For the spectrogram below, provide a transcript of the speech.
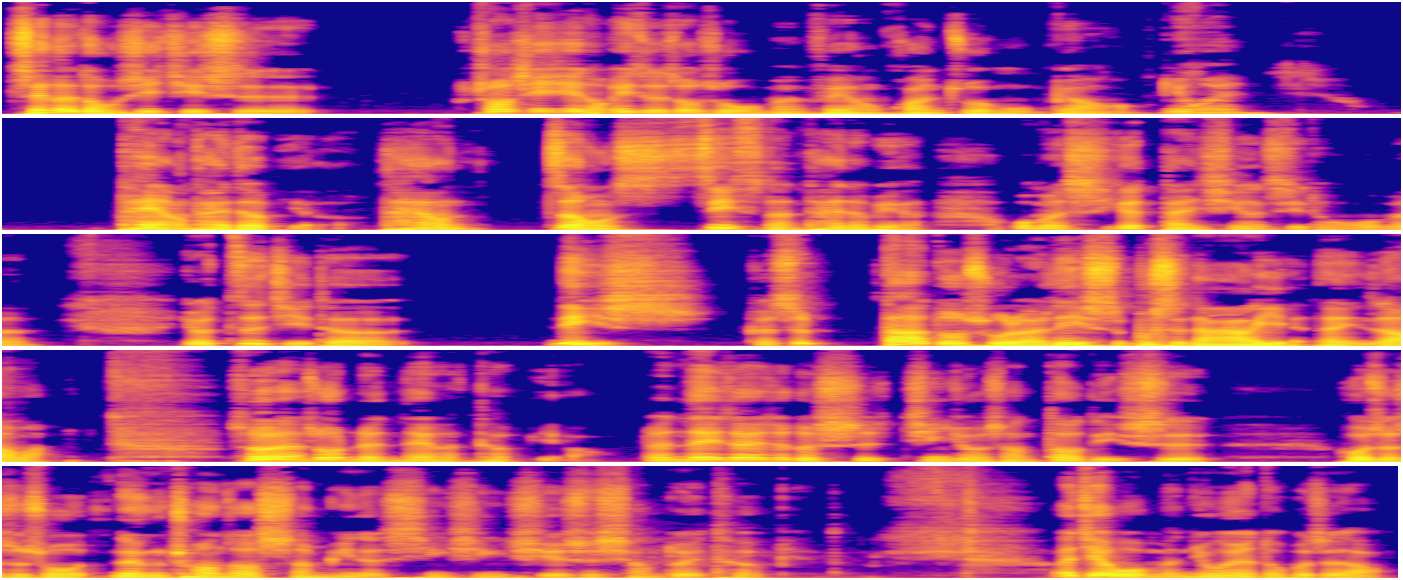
这个东西其实，双星系统一直都是我们非常关注的目标，因为太阳太特别了，太阳这种 system 太特别了。我们是一个单星的系统，我们有自己的历史，可是大多数人历史不是那样演的，你知道吗？所以来说，人类很特别啊。人类在这个是星球上到底是，或者是说能创造生命的行星，其实是相对特别的。而且我们永远都不知道，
